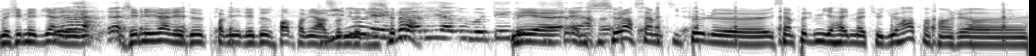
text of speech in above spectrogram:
moi j'aimais bien les, j'aimais bien les deux premiers, les deux trois premiers albums de MC Solar. de Mais MC euh, Solar. MC Solar, c'est un petit peu le, c'est un peu le Mireille Mathieu du rap. Enfin, je, euh,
